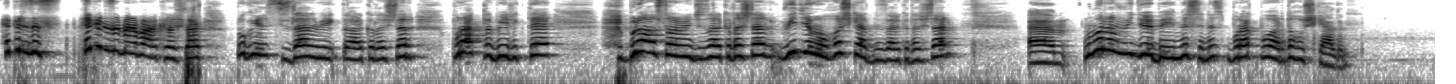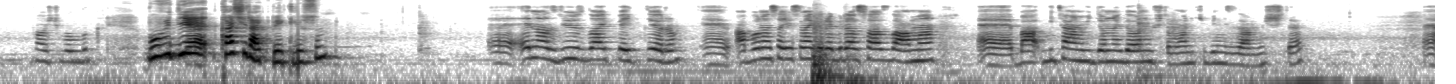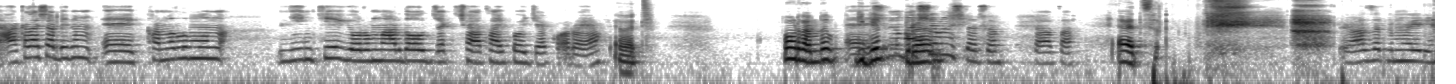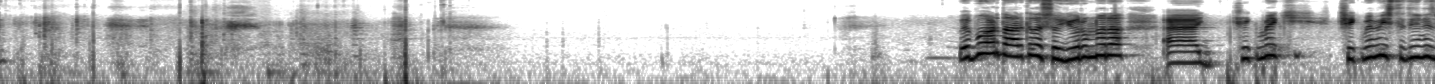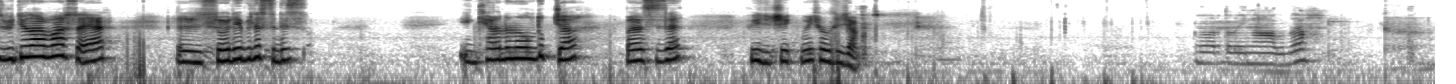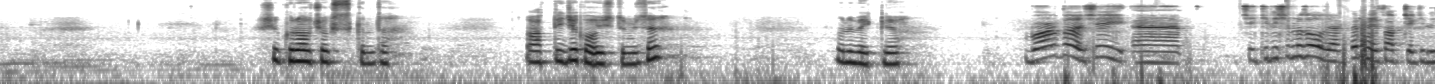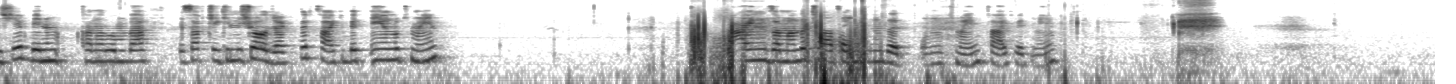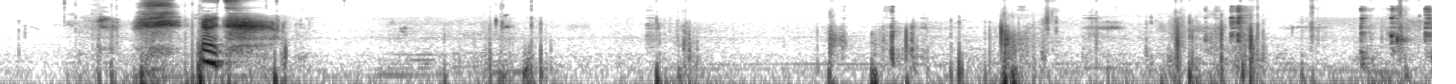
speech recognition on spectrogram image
Hepinize hepinize merhaba arkadaşlar. Bugün sizlerle birlikte arkadaşlar Burak'la birlikte Brawl Stars oynayacağız arkadaşlar. Videoma hoş geldiniz arkadaşlar. Ee, umarım videoyu beğenirsiniz. Burak bu arada hoş geldin. Hoş bulduk. Bu videoya kaç like bekliyorsun? Ee, en az 100 like bekliyorum. Ee, abone sayısına göre biraz fazla ama e, bir tane videonu görmüştüm. 12 bin izlenmişti. Ee, arkadaşlar benim e, kanalımın linki yorumlarda olacak. Çağatay koyacak oraya. Evet. Oradan da Ee, gidip şimdi başlayalım istersen Çağatay. Evet. Ee, hazırlığımı vereyim. Ve bu arada arkadaşlar yorumlara e, çekmek çekmemi istediğiniz videolar varsa eğer e, söyleyebilirsiniz. İmkanım oldukça ben size video çekmeye çalışacağım. Bu arada beni aldı. Şu Grove çok sıkıntı. Atlayacak o üstümüze. Onu bekliyor. Bu arada şey e, çekilişimiz olacaktır. Hesap çekilişi. Benim kanalımda hesap çekilişi olacaktır. Takip etmeyi unutmayın. Aynı zamanda Çağatay'ınkini de unutmayın takip etmeyi. Evet.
